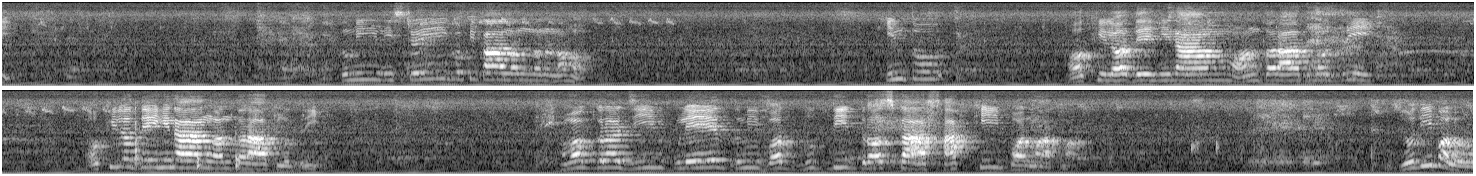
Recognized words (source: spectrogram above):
তুমি নিশ্চয়ই গোপিকা নন্দন নহ। কিন্তু অখিল দেহিনাম অন্তরাত্মদ্রি অখিল দেহিনাং অন্তরাত্মদ্রি সমগ্র জীব কুলে তুমি বুদ্ধি দ্রষ্টা সাক্ষী পরমাত্মা। যদি বলো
